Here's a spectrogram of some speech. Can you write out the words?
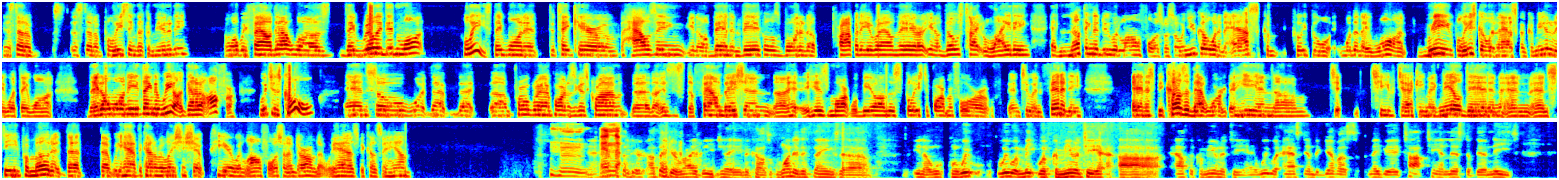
instead of instead of policing the community, and what we found out was they really didn't want police. They wanted to take care of housing, you know, abandoned vehicles, boarded up property around there, you know, those type lighting had nothing to do with law enforcement. So when you go in and ask people what do they want, we police go in and ask a community what they want. They don't want anything that we got to offer, which is cool. And so what that that uh, program, Partners Against Crime, that uh, is the foundation. Uh, his mark will be on this police department for into infinity, and it's because of that work that he and um, Chief Jackie McNeil did and, and, and Steve promoted that, that we have the kind of relationship here with law enforcement in Durham that we have because of him. Mm-hmm. Yeah, and I think, I think, you're, right, BJ, because one of the things that, uh, you know, when we we would meet with community uh, after community, and we would ask them to give us maybe a top ten list of their needs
